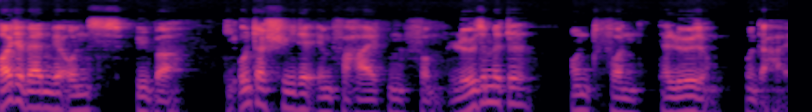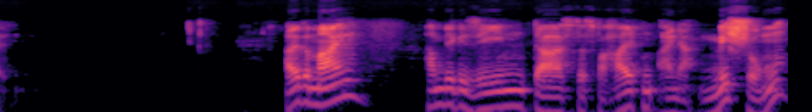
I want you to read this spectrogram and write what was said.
Heute werden wir uns über die Unterschiede im Verhalten vom Lösemittel und von der Lösung unterhalten. Allgemein haben wir gesehen, dass das Verhalten einer Mischung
